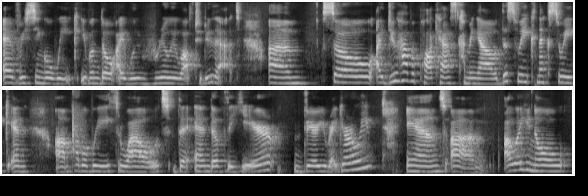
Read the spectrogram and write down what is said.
every single week, even though I would really love to do that. Um, so I do have a podcast coming out this week, next week, and um, probably throughout the end of the year very regularly. And um, I'll let you know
